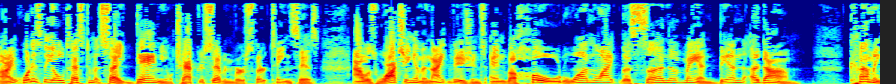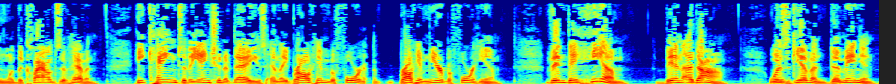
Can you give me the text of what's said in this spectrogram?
Alright, what does the Old Testament say? Daniel chapter 7 verse 13 says, I was watching in the night visions and behold one like the Son of Man, Ben Adam, coming with the clouds of heaven. He came to the Ancient of Days and they brought him before, brought him near before him. Then to him, Ben Adam, was given dominion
